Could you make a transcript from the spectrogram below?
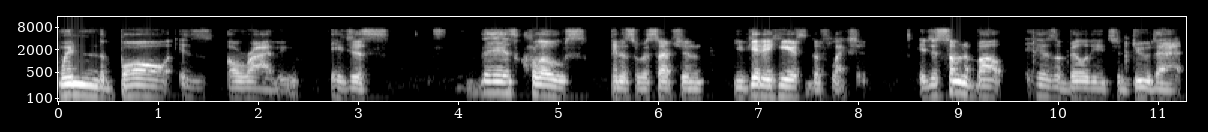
when the ball is arriving. It just this close and it's a reception. You get it here, it's a deflection it's just something about his ability to do that,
